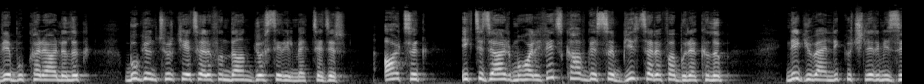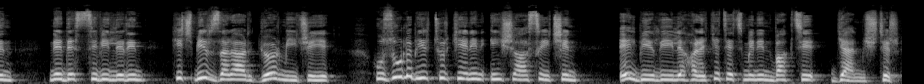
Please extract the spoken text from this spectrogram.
Ve bu kararlılık bugün Türkiye tarafından gösterilmektedir. Artık iktidar muhalefet kavgası bir tarafa bırakılıp ne güvenlik güçlerimizin ne de sivillerin hiçbir zarar görmeyeceği huzurlu bir Türkiye'nin inşası için el birliğiyle hareket etmenin vakti gelmiştir.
